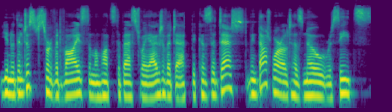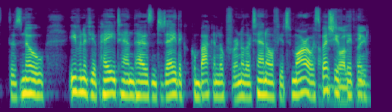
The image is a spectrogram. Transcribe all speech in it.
you know, they'll just sort of advise them on what's the best way out of a debt because the debt, I mean, that world has no receipts. There's no, even if you pay 10,000 today, they could come back and look for another 10 off you tomorrow, especially if they the think,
